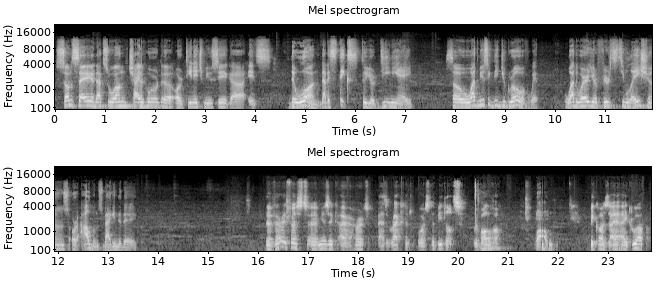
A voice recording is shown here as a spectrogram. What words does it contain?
Some say that's one childhood uh, or teenage music. Uh, it's the one that sticks to your DNA. So, what music did you grow up with? What were your first stimulations or albums back in the day? The very first uh, music I heard as a record was the Beatles, Revolver. Wow. because I, I, grew up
